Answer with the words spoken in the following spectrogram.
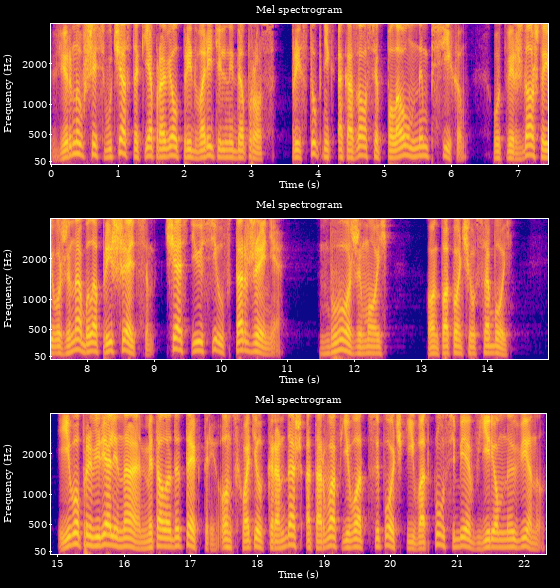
Вернувшись в участок, я провел предварительный допрос. Преступник оказался полоумным психом. Утверждал, что его жена была пришельцем, частью сил вторжения. Боже мой! Он покончил с собой. Его проверяли на металлодетекторе. Он схватил карандаш, оторвав его от цепочки и воткнул себе в еремную вену.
